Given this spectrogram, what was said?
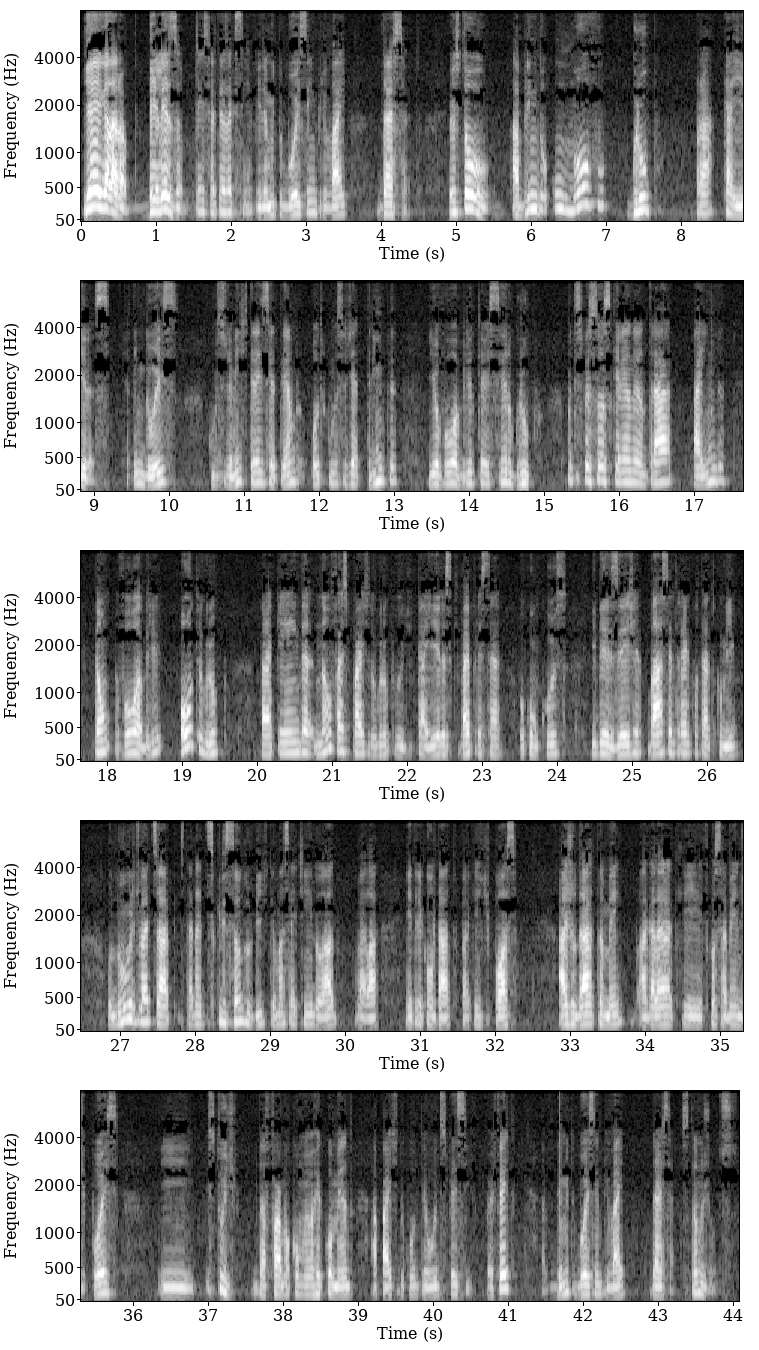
E aí, galera, beleza? Tenho certeza que sim. A vida é muito boa e sempre vai dar certo. Eu estou abrindo um novo grupo para Caíras. Já tem dois. Começou dia 23 de setembro, outro começou dia 30 e eu vou abrir o terceiro grupo. Muitas pessoas querendo entrar ainda, então eu vou abrir outro grupo para quem ainda não faz parte do grupo de Caíras, que vai prestar o concurso e deseja, basta entrar em contato comigo o número de WhatsApp está na descrição do vídeo, tem uma setinha do lado, vai lá, entre em contato para que a gente possa ajudar também a galera que ficou sabendo depois e estude da forma como eu recomendo a parte do conteúdo específico, perfeito? A vida é muito boa e sempre vai dar certo. Estamos juntos.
